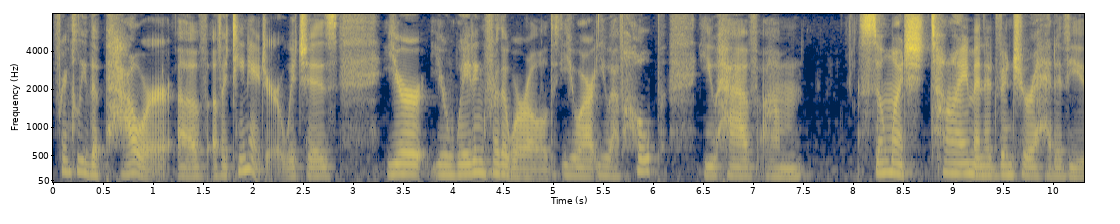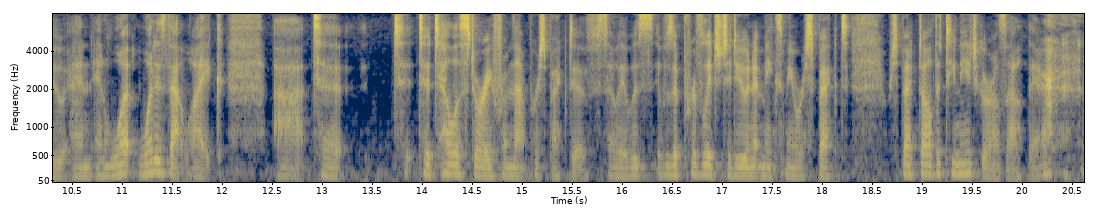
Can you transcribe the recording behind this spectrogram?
frankly, the power of, of a teenager, which is you're you're waiting for the world. You are you have hope. You have um, so much time and adventure ahead of you, and and what what is that like uh, to to, to, tell a story from that perspective. So it was it was a privilege to do, and it makes me respect respect all the teenage girls out there.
